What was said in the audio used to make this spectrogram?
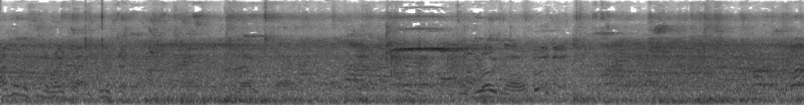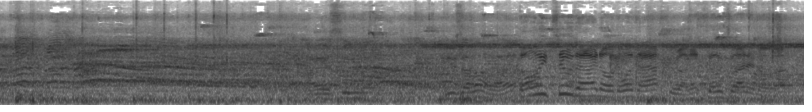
I've never seen a right back. Who's that? You would know. I assume he's alone, right? The only two that I know, the ones I didn't know about.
